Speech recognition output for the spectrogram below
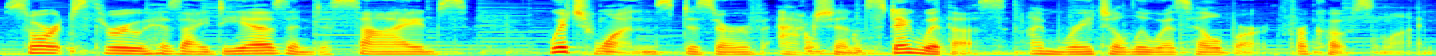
sorts through his ideas and decides which ones deserve action. Stay with us. I'm Rachel Lewis Hilburn for Coastline.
